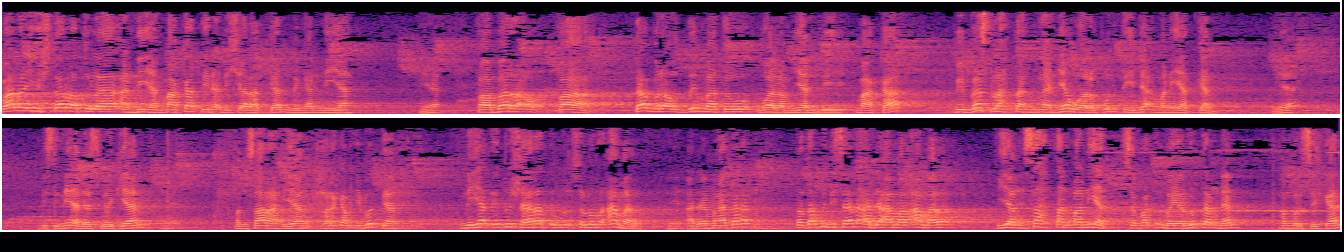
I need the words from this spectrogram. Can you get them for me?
Fala yushtaratu laha an-niyah, maka tidak disyaratkan dengan niyah. Ya. Fa fa tabra'u dhimmatu wa lam yanwi, maka bebaslah tanggungannya walaupun tidak meniatkan. Ya. Di sini ada sebagian ya, pensarah yang mereka menyebutkan niat itu syarat untuk seluruh amal. Ada yang mengatakan, tetapi di sana ada amal-amal yang sah tanpa niat, seperti membayar hutang dan membersihkan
